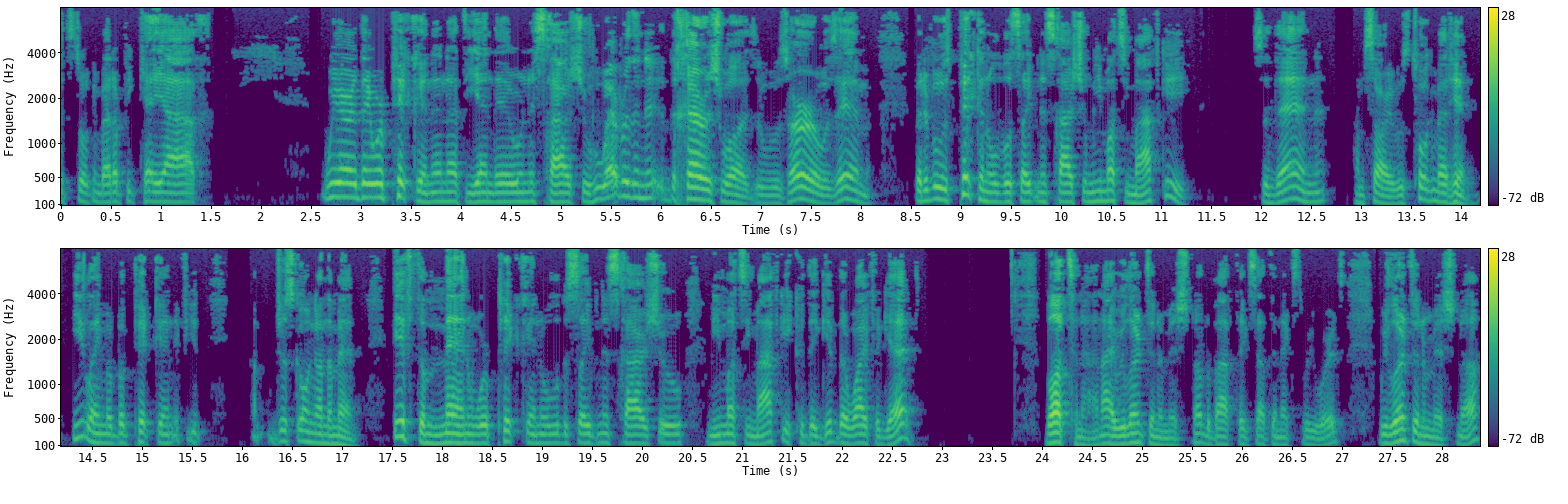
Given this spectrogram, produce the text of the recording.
it's talking about a pikeach where they were picking, and at the end they were nischashu. Whoever the the cherish was, it was her, it was him. But if it was picking, it was like nischashu mimatzi mafki. So then, I'm sorry, it was talking about him. Elema but picking. If you, I'm just going on the men. If the men were picking ulubaslev nischashu mimatzi mafki, could they give their wife a get? But I we learned in a Mishnah, the Bach takes out the next three words. We learned in a Mishnah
